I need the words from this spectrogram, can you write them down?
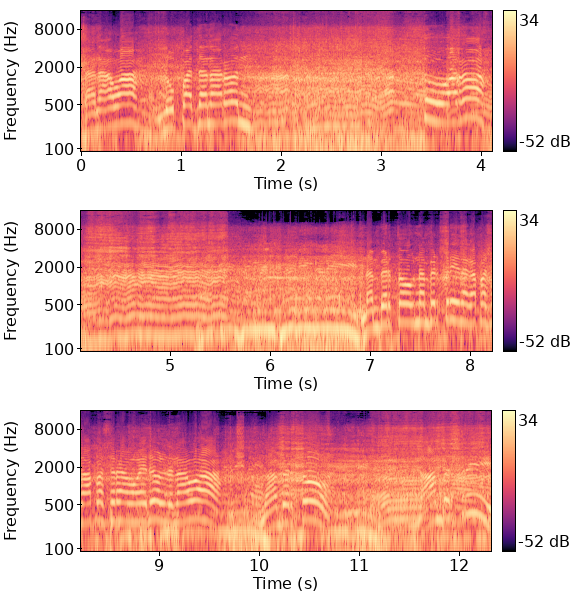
Tanawa, lupad na naron. Tu, ara. Number 2, number 3, nagapasapas na mga idol, tanawa. Number 2. Number 3.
